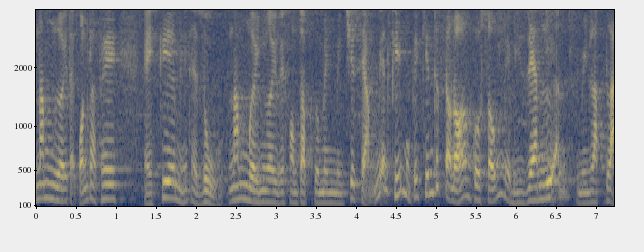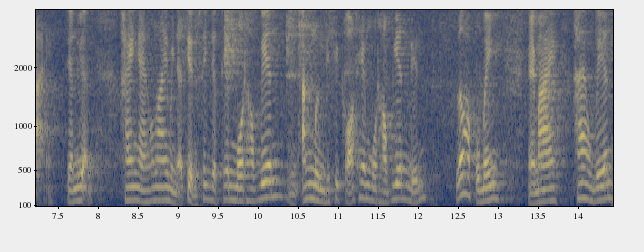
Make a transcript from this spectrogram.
năm người tại quán cà phê. Ngày kia mình có thể rủ năm, mười người về phòng tập của mình. Mình chia sẻ miễn phí một cái kiến thức nào đó trong cuộc sống để mình rèn luyện, để mình lặp lại, rèn luyện. Hay ngày hôm nay mình đã tuyển sinh được thêm một học viên. Mình ăn mừng khi có thêm một học viên đến lớp học của mình. Ngày mai, hai học viên,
